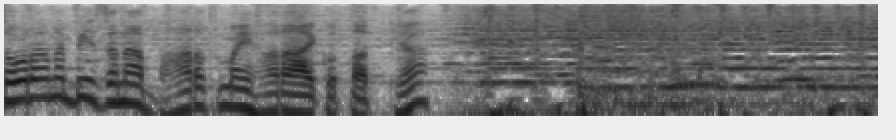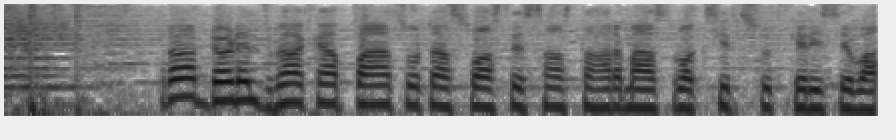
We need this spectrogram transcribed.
चौरानब्बे जना भारतमै हराएको तथ्य। र डडेलधुराका पाँचवटा स्वास्थ्य संस्थाहरूमा सुरक्षित सुत्केरी सेवा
